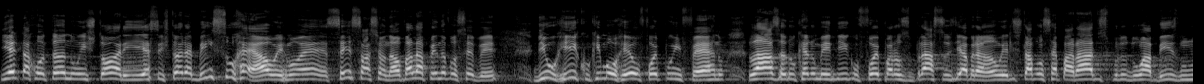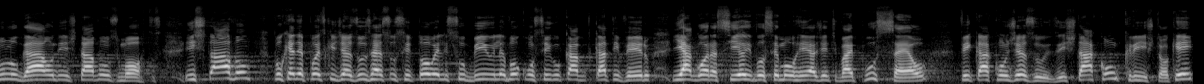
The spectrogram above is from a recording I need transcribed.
E ele está contando uma história, e essa história é bem surreal, irmão, é sensacional, vale a pena você ver. De um rico que morreu, foi para o inferno, Lázaro, que era um mendigo, foi para os braços de Abraão, eles estavam separados por um abismo, num lugar onde estavam os mortos. Estavam, porque depois que Jesus ressuscitou, ele subiu e levou consigo o cativeiro, e agora, se eu e você morrer, a gente vai para o céu, ficar com Jesus, estar com Cristo, ok?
